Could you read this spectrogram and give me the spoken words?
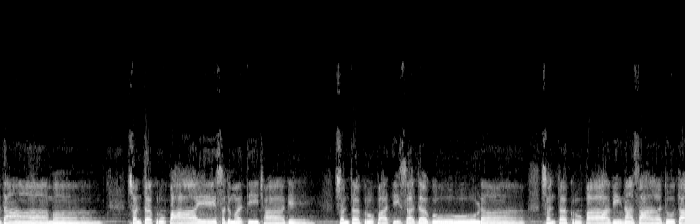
धाम सन्त जागे सन्तकृपाति सद्गुण। सन्तकृपा विना साधुता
